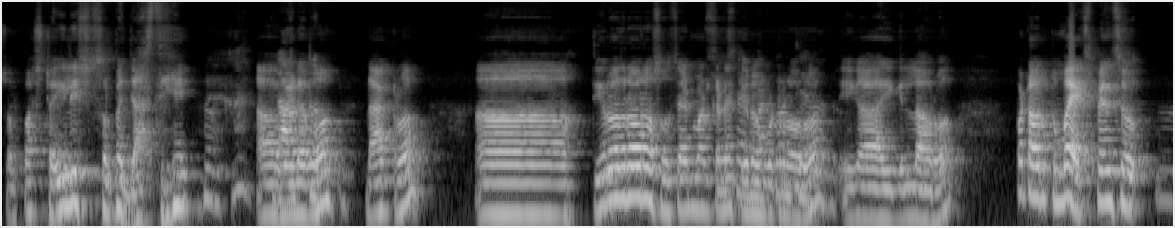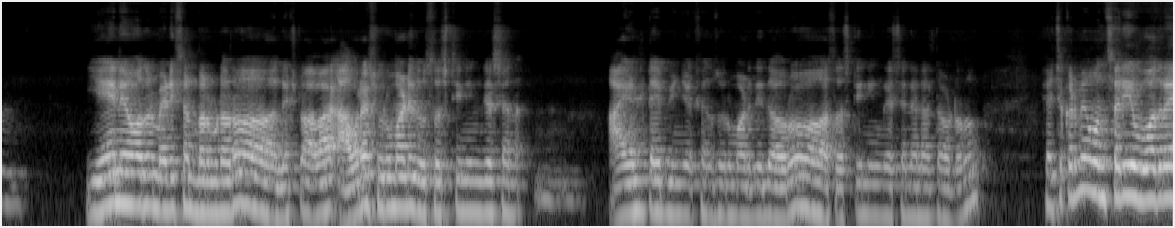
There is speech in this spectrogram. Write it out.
ಸ್ವಲ್ಪ ಸ್ಟೈಲಿಶ್ ಸ್ವಲ್ಪ ಜಾಸ್ತಿ. ಮೇಡಮು ಡಾಕ್ಟ್ರು. ತೀರೋದ್ರವರು ಸೂಸೈಡ್ ಮಾಡ್ಕೊಂಡೆ ತೀರೋಗ್ಬಿಟ್ರು ಅವರು ಈಗ ಈಗಿಲ್ಲ ಅವರು. ಬಟ್ ಅವ್ರು ತುಂಬ ಎಕ್ಸ್ಪೆನ್ಸಿವ್ ಏನೇ ಹೋದ್ರು ಮೆಡಿಸನ್ ಬರ್ಬಿಡೋರು ನೆಕ್ಸ್ಟ್ ಅವಾಗ ಅವರೇ ಶುರು ಮಾಡಿದ್ದು Susten injection oil type injection ಶುರು ಮಾಡಿದ್ದು ಅವರು ಸಸ್ಟಿನ್ ಇಂಜೆಕ್ಷನ್ ಎಲ್ಲ ತಗೊಂಡರು. ಹೆಚ್ಚು ಕಡಿಮೆ ಒಂದು ಸರಿ ಹೋದ್ರೆ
